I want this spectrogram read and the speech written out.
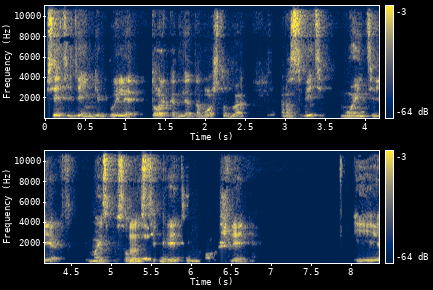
все эти деньги были только для того, чтобы развить мой интеллект, мои способности mm-hmm. креативного мышления. И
